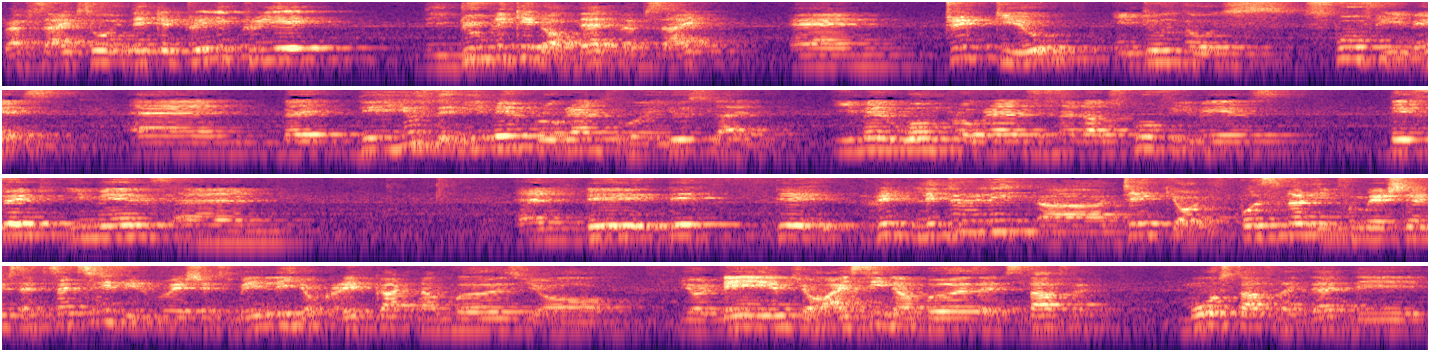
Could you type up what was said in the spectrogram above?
website so they can really create the duplicate of that website and trick you into those spoofed emails. And they, they use the email programs were used like email worm programs to send out spoof emails. They fake emails and and they they they literally uh, take your personal information and sensitive information, mainly your credit card numbers, your your names, your IC numbers, and stuff, more stuff like that. They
